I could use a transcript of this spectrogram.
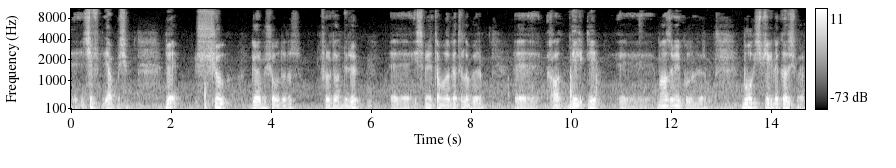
e, çift yapmışım. Ve şu görmüş olduğunuz fırdöndülü e, ismini tam olarak hatırlamıyorum. E, delikli e, malzemeyi kullanıyorum. Bu hiçbir şekilde karışmıyor.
